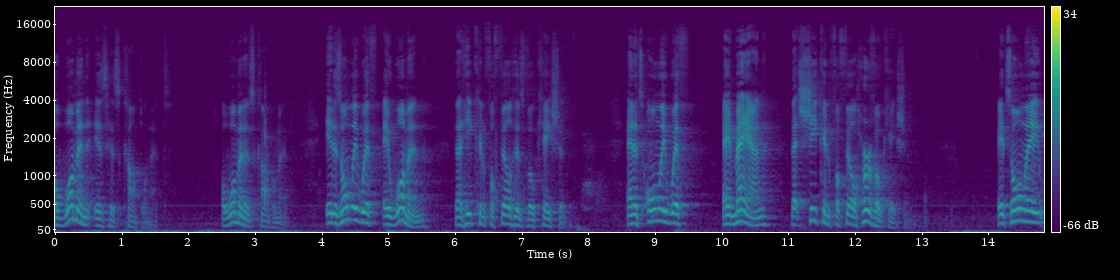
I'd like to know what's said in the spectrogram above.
A woman is his complement. A woman is complement. It is only with a woman that he can fulfill his vocation. And it's only with a man that she can fulfill her vocation. It's only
